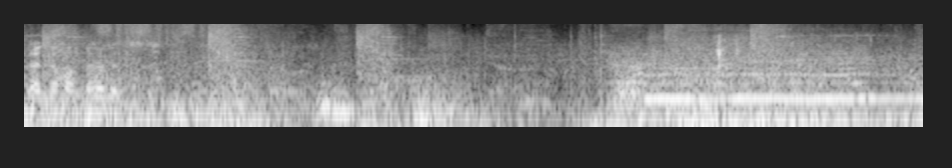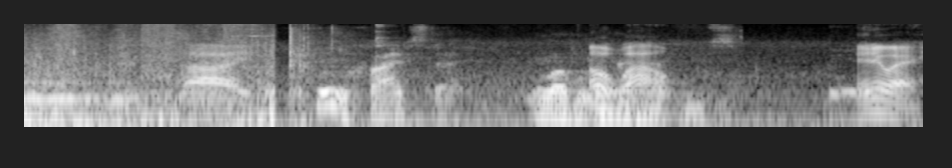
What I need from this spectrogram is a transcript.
kind of bad for him that no one noticed. Die. Ooh, five stack. Love it. when Oh, wow. happens. Anyway,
